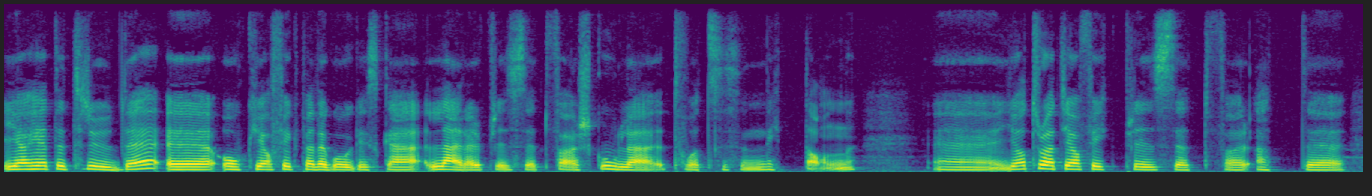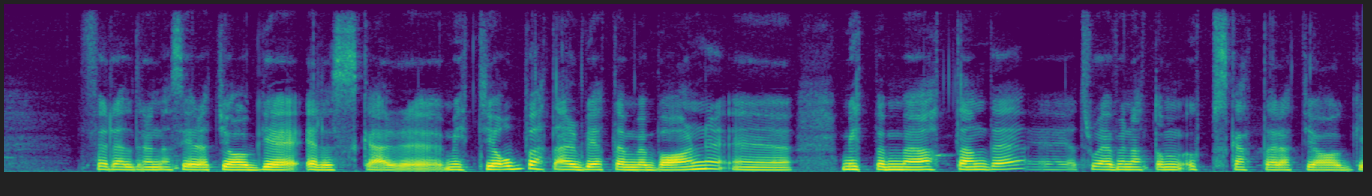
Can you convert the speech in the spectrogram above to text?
jag heter Trude eh, och jag fick Pedagogiska lärarpriset Förskola 2019. Eh, jag tror att jag fick priset för att eh, föräldrarna ser att jag älskar mitt jobb, att arbeta med barn, mitt bemötande. Jag tror även att de uppskattar att jag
